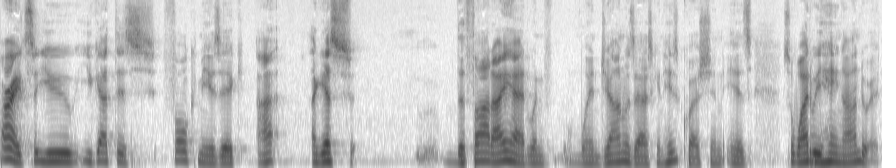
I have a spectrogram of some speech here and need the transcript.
All right, so you you got this folk music. I I guess the thought I had when when John was asking his question is, so why do we hang on to it?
